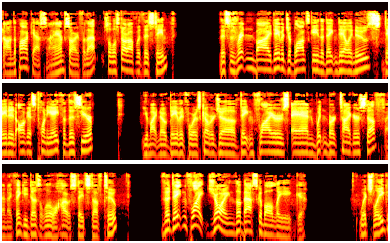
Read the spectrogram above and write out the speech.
on the podcast, and I am sorry for that. So we'll start off with this team. This is written by David Jablonski in the Dayton Daily News, dated August 28th of this year. You might know David for his coverage of Dayton Flyers and Wittenberg Tigers stuff, and I think he does a little Ohio State stuff too. The Dayton Flight joined the Basketball League. Which league?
